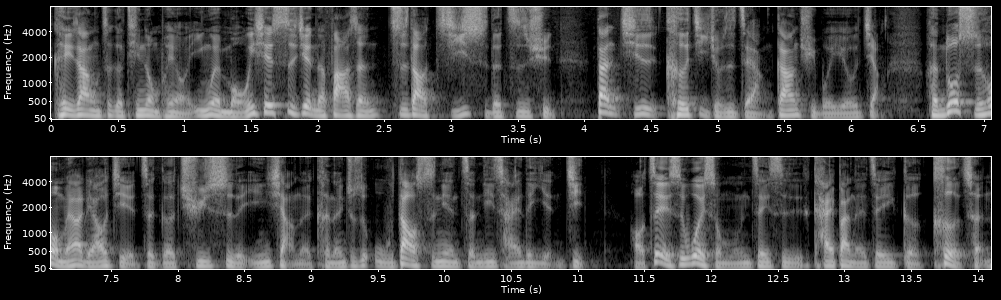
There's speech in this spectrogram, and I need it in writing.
可以让这个听众朋友因为某一些事件的发生，知道及时的资讯。但其实科技就是这样，刚刚曲博也有讲，很多时候我们要了解这个趋势的影响呢，可能就是五到十年整体产业的演进。好，这也是为什么我们这次开办的这一个课程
